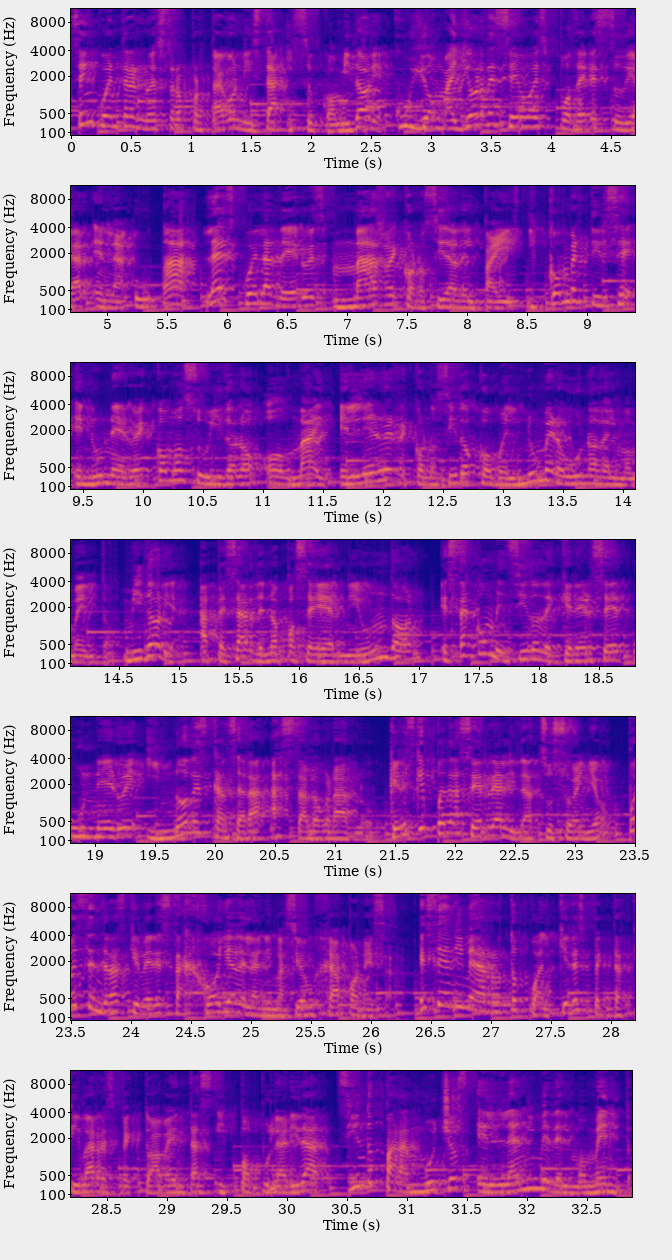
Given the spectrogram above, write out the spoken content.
se encuentra nuestro protagonista y su comidoria, cuyo mayor deseo es poder estudiar en la UA, la escuela de héroes más reconocida del país, y convertirse en un héroe como su ídolo All Might, el héroe reconocido reconocido como el número uno del momento. Midoriya, a pesar de no poseer ni un don, está convencido de querer ser un héroe y no descansará hasta lograrlo. ¿Crees que pueda hacer realidad su sueño? Pues tendrás que ver esta joya de la animación japonesa. Este anime ha roto cualquier expectativa respecto a ventas y popularidad, siendo para muchos el anime del momento,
